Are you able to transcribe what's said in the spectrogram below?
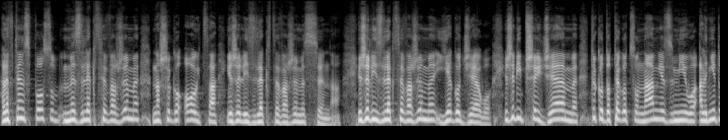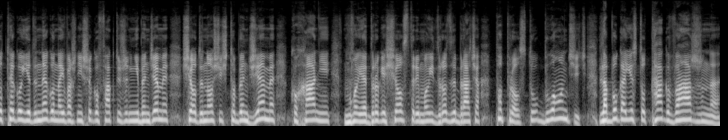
Ale w ten sposób my zlekceważymy naszego Ojca, jeżeli zlekceważymy Syna, jeżeli zlekceważymy Jego dzieło, jeżeli przejdziemy tylko do tego, co nam jest miło, ale nie do tego jednego najważniejszego faktu, faktu, jeżeli nie będziemy się odnosić, to będziemy, kochani, moje drogie siostry, moi drodzy bracia, po prostu błądzić. Dla Boga jest to tak ważne,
